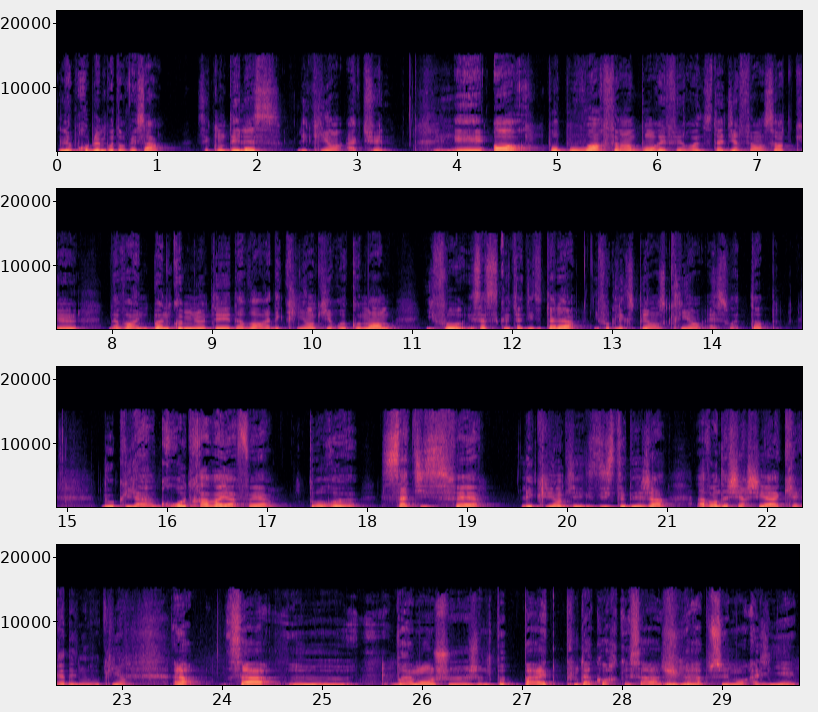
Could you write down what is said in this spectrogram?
le problème quand on fait ça, c'est qu'on délaisse les clients actuels. Mhm. Et or, pour pouvoir faire un bon référent, c'est-à-dire faire en sorte que d'avoir une bonne communauté, d'avoir des clients qui recommandent, il faut, et ça c'est ce que tu as dit tout à l'heure, il faut que l'expérience client, elle soit top. Donc il y a un gros travail à faire pour euh, satisfaire les clients qui existent déjà avant de chercher à acquérir des nouveaux clients. Alors, ça, euh, vraiment, je, je ne peux pas être plus d'accord que ça. Je suis Mhm. absolument aligné.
